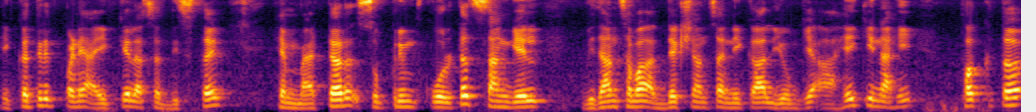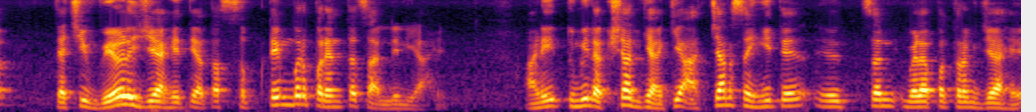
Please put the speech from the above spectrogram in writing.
एकत्रितपणे ऐकेल असं दिसतंय. हे मॅटर सुप्रीम कोर्टच सांगेल. विधानसभा अध्यक्षांचा निकाल योग्य आहे की नाही फक्त त्याची वेळ जी आहे ती आता सप्टेंबरपर्यंत चाललेली आहे. आणि तुम्ही लक्षात घ्या की आचारसंहितेचं वेळापत्रक जे आहे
